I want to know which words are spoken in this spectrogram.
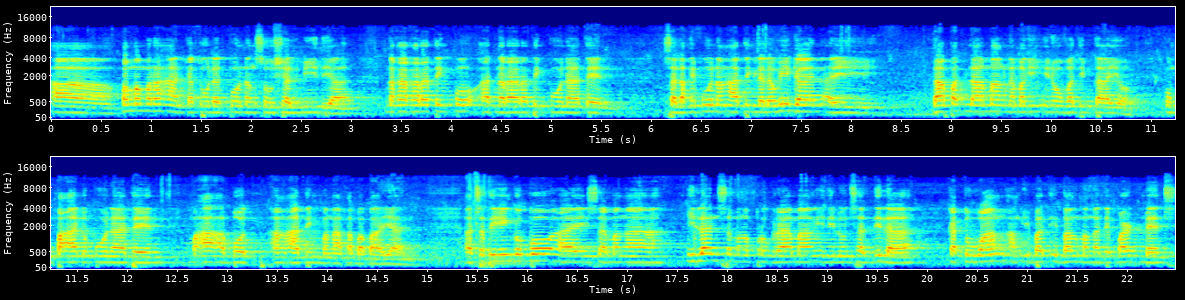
ah, pamamaraan katulad po ng social media nakakarating po at nararating po natin sa laki po ng ating lalawigan ay dapat lamang na maging innovative tayo kung paano po natin maaabot ang ating mga kababayan. At sa tingin ko po ay sa mga ilan sa mga programa ang inilunsad nila, katuwang ang iba't ibang mga departments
